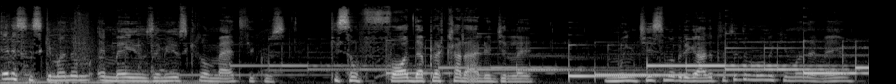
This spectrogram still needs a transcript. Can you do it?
Eles que mandam e-mails, e-mails quilométricos, que são foda pra caralho de ler. Muitíssimo obrigado por todo mundo que manda e-mail.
